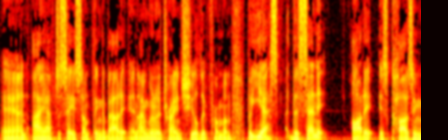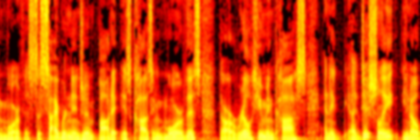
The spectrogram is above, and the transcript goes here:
and I have to say something about it, and I'm going to try and shield it from them. But yes, the Senate audit is causing more of this. The Cyber Ninja audit is causing more of this. There are real human costs. And additionally, you know,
